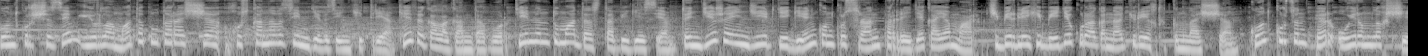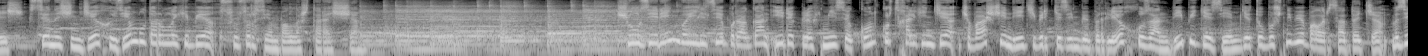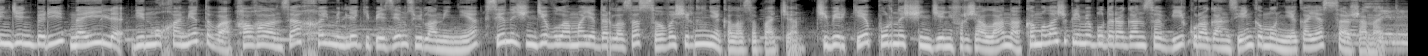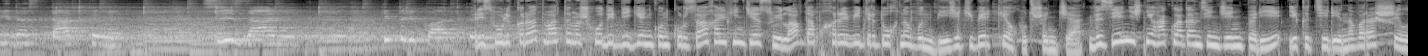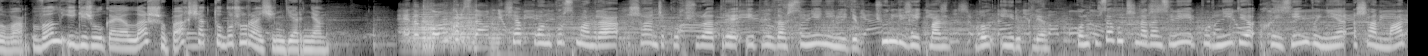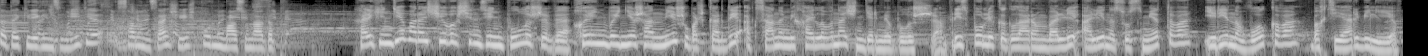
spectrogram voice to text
Конкурсшызем юрламата пултарашы хускановызем девізен хитре. Кеве галаганда бур. Темен тумада стабигесе. Тенде жайынжир деген конкурсран пірреде каямар. Чиберлехи беде курагана. Конкурсын пір уйрымлық шеш. Сен ішінде хызем бұлтарулы сузырсем баллаштарашы. Шулзерен вайылзе бұраган ирекліх месі конкурс халхинже чываш шенре чеберкезембе бірле хузанды пегеземде тубушныбе балырсадычы. Візенден бірі Наиль Динмухаметова хавғаланса хай мінле кепезем суйланыне, сен ішінде вулама ядарласа сыва шерніне каласа бачы. Чеберке пурны шинжен фыржалана, камыла жүклеме бұлдараган сави кураган зен камылне каясса жанай. слезами, и. Республикара тваттымыш деген конкурса халхинче суйлав дапхыры видер духна вынбеже чеберке худшынчы. Візенішне хаклаган сенжен пірі Екатерина Ворошилова. Вал иги жулгаялла шыбақ шак тубу жура Этот конкурс дал мне Шак конкурс манра шанчыклық шуратры эпилдаш сенене деп чун жетман был ирикле. Конкурса худшынаган сене пурнеде хайсен выне шанма тата кереген сене де савынса шеш пурнма сунадып. Хальхинде варащевых шинзен пулышевы, хыйн войне шанны Шубашкарды Оксана Михайловна шиндерме булышы. Республика Гларом Вали Алина Сусметова, Ирина Волкова, Бахтияр Вилиев.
